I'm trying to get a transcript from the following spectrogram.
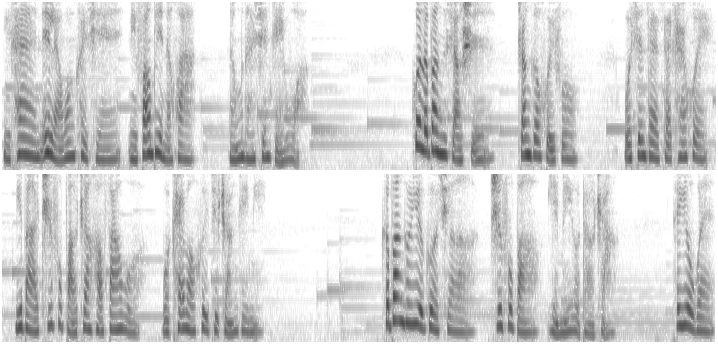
你看那两万块钱，你方便的话，能不能先给我？过了半个小时，张哥回复：“我现在在开会，你把支付宝账号发我，我开完会就转给你。”可半个月过去了，支付宝也没有到账，他又问：“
